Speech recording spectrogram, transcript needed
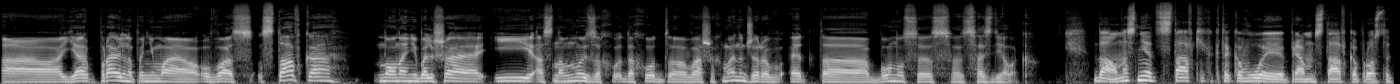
А, я правильно понимаю, у вас ставка, но она небольшая, и основной заход- доход а, ваших менеджеров – это бонусы с- со сделок. Да, у нас нет ставки как таковой, прям ставка просто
